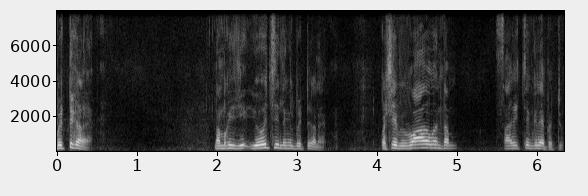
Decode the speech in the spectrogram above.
വിട്ടുകളയാം. നമുക്ക് യോജിച്ചില്ലെങ്കിൽ വിട്ടുകളയാം. പക്ഷേ വിവാഹബന്ധം സഹിച്ചെങ്കിലേ പറ്റൂ.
